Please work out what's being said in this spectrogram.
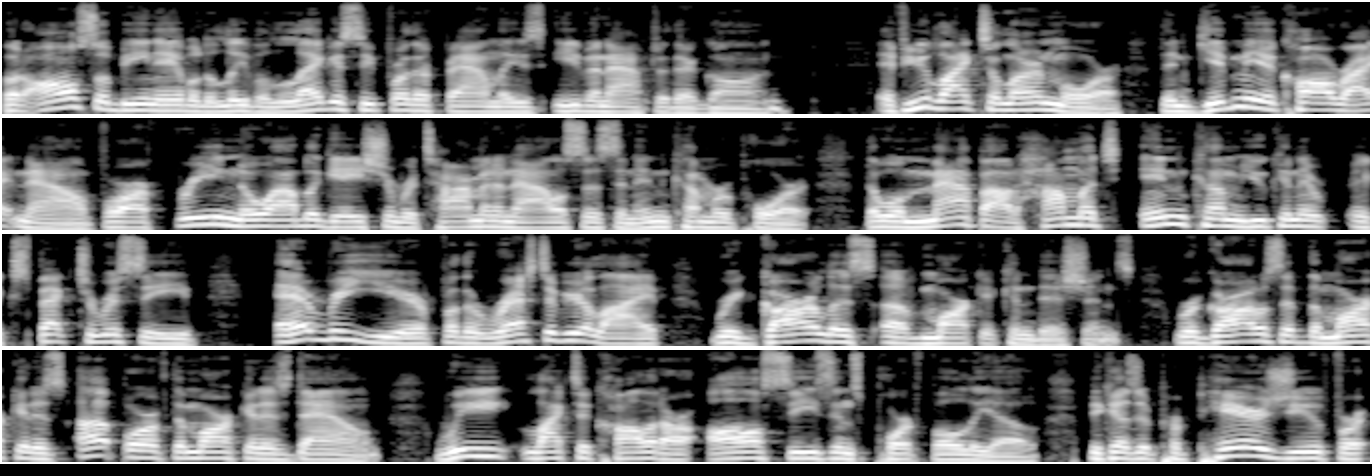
but also being able to leave a legacy for their families even after they're gone. If you'd like to learn more, then give me a call right now for our free no obligation retirement analysis and income report that will map out how much income you can expect to receive every year for the rest of your life, regardless of market conditions, regardless if the market is up or if the market is down. We like to call it our all seasons portfolio because it prepares you for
